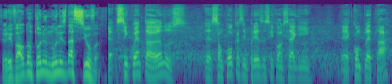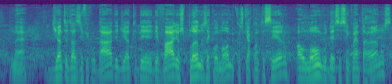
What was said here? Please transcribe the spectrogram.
Fiorivaldo Antônio Nunes da Silva. É, 50 anos é, são poucas empresas que conseguem é, completar, né? diante das dificuldades, diante de, de, vários planos econômicos que aconteceram ao longo desses 50 anos.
